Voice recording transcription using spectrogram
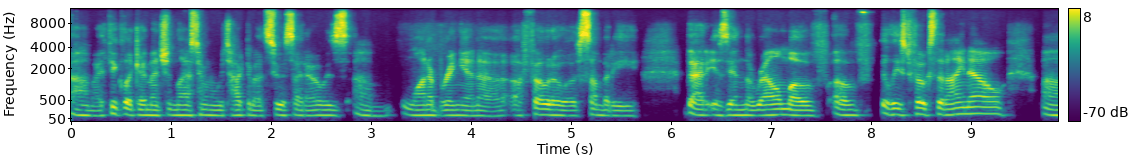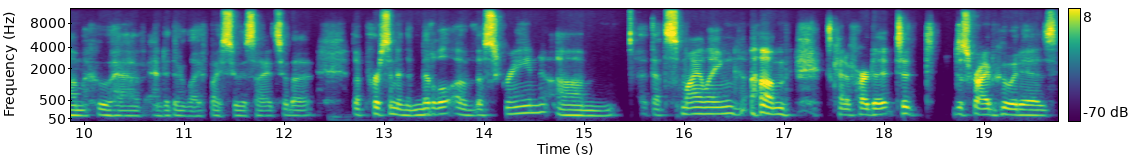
Um, I think, like I mentioned last time when we talked about suicide, I always um, want to bring in a, a, photo of somebody that is in the realm of, of at least folks that I know um, who have ended their life by suicide. So the, the person in the middle of the screen um, that's smiling, um, it's kind of hard to, to, to describe who it is,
